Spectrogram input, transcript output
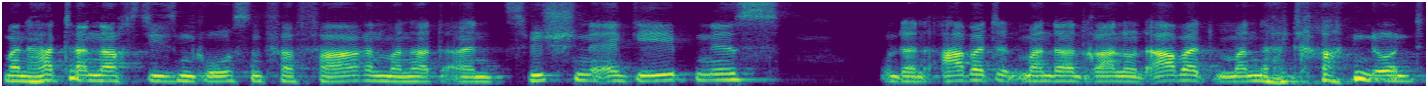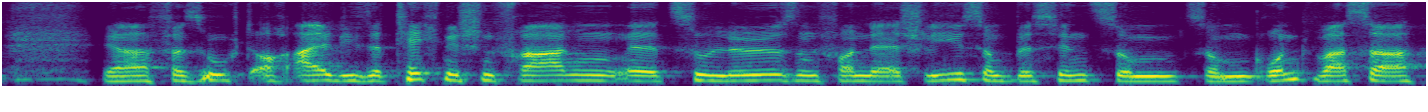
man hat dann nach diesem großen Verfahren, man hat ein Zwischenergebnis und dann arbeitet man da dran und arbeitet man da dran und ja, versucht auch all diese technischen Fragen äh, zu lösen, von der Erschließung bis hin zum, zum Grundwasser,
